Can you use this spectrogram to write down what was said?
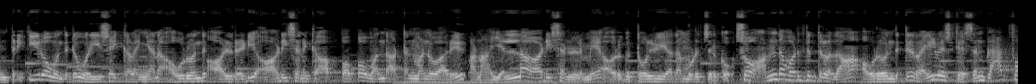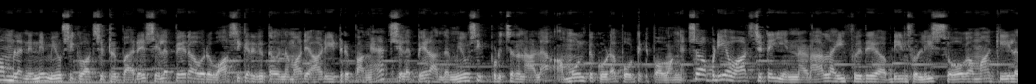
என்ட்ரி ஹீரோ வந்துட்டு ஒரு இசைக்கலைஞர். அவர் வந்து ஆல்ரெடி ஆடிஷனுக்கு அப்பப்போ வந்து அட்டன் பண்ணுவாரு. ஆனா எல்லா ஆடிஷன்லுமே அவருக்கு தோல்வியா தான் முடிச்சிருக்கும் சோ அந்த வருத்தத்துல தான் அவர் வந்துட்டு ரயில்வே ஸ்டேஷன் பிளாட்ஃபார்ம்ல நின்று மியூசிக் வாசிச்சிட்டு இருப்பாரு சில பேர் அவர் வாசிக்கிறதுக்கு தகுந்த மாதிரி ஆடிட்டு இருப்பாங்க சில பேர் அந்த மியூசிக் பிடிச்சதுனால அமௌண்ட் கூட போட்டுட்டு போவாங்க. சோ அப்படியே வாசிச்சுட்டு என்னடா லைஃப் இது? அப்படின்னு சொல்லி சோகமா கீழே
